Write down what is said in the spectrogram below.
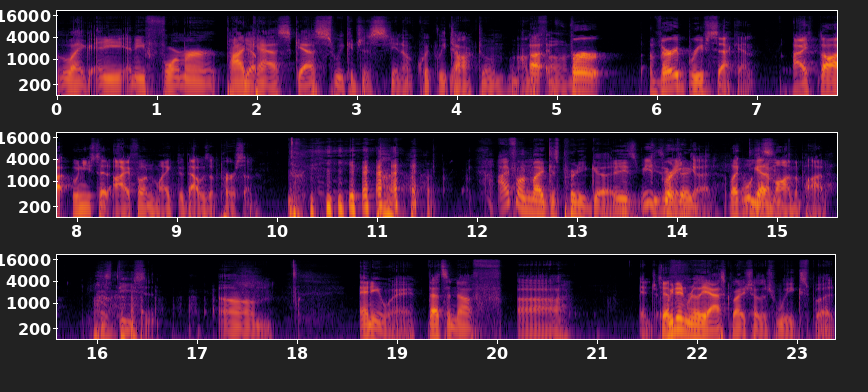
like any any former podcast guests, we could just you know quickly talk to them on the Uh, phone. for a very brief second, I thought when you said iPhone Mike that that was a person. iPhone Mike is pretty good. He's, he's, a pretty good. Like we'll get him on the pod. He's decent. um. Anyway, that's enough. Uh, TIFF? we didn't really ask about each other's weeks, but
